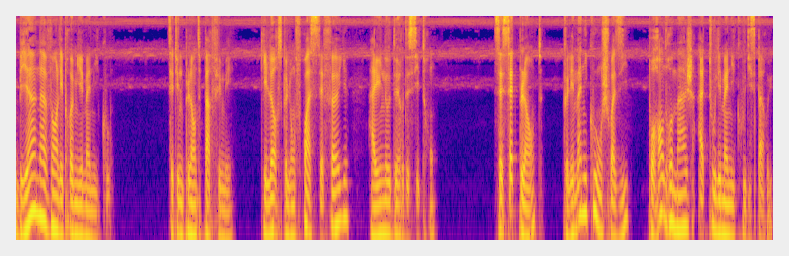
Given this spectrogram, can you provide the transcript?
bien avant les premiers Manicous. C'est une plante parfumée qui, lorsque l'on froisse ses feuilles, a une odeur de citron. C'est cette plante que les Manicous ont choisie pour rendre hommage à tous les Manicous disparus.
